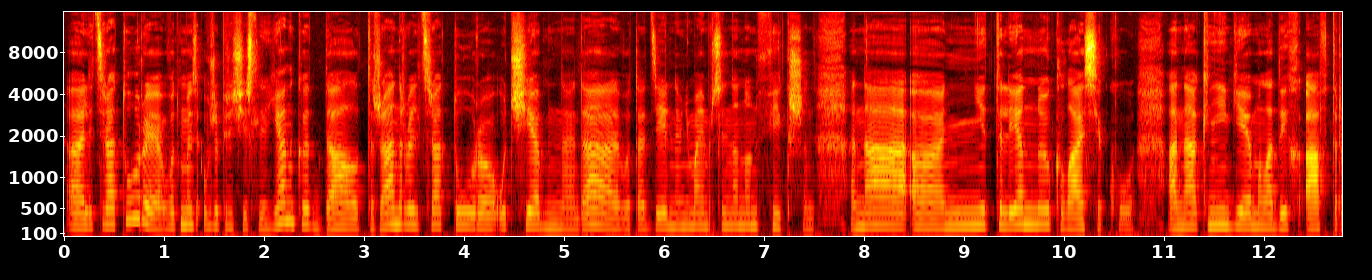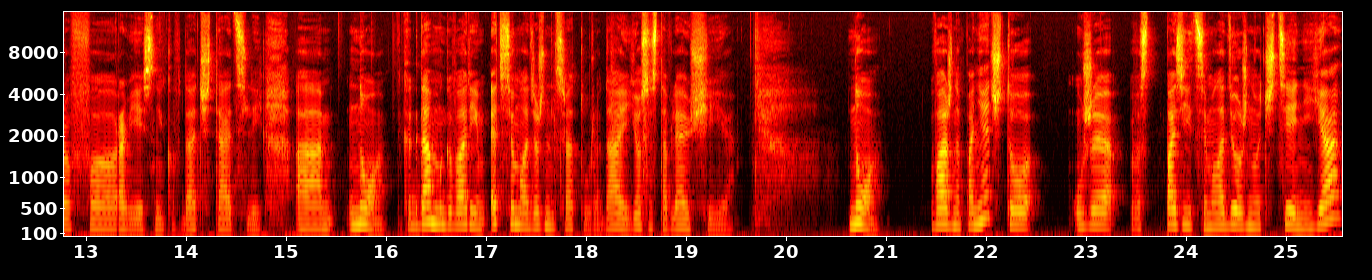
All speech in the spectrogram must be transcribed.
а, литературы, вот мы уже перечислили, Янка Далт, жанровая литература, учебная, да, вот отдельное внимание обратили на нон-фикшн, на а, нетленную классику, на книги молодых авторов, а, ровесников, да, читателей. А, но, когда мы говорим это все молодежная литература, да, ее составляющие. Но важно понять, что уже с позиции молодежного чтения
